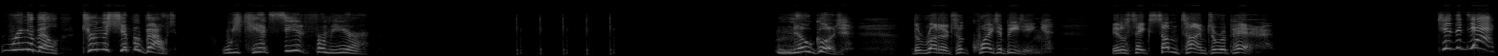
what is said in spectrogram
Ring a bell! Turn the ship about! We can't see it from here. No good. The rudder took quite a beating. It'll take some time to repair. To the deck!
